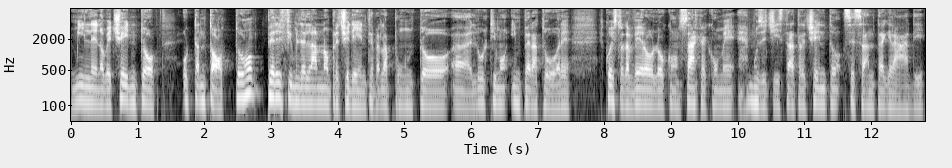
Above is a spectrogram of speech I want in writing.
1988 eh, per il film dell'anno precedente, per l'appunto eh, L'ultimo imperatore, questo davvero lo consacra come musicista a 360 gradi.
